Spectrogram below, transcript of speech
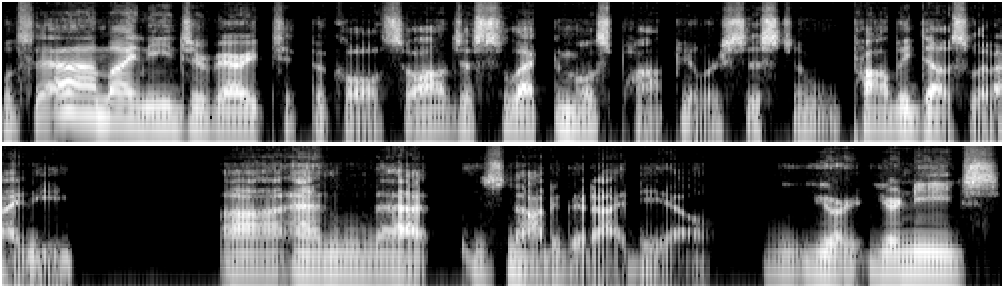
will say, ah, my needs are very typical. So I'll just select the most popular system. Probably does what I need. Uh, and that is not a good idea. Your, your needs,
